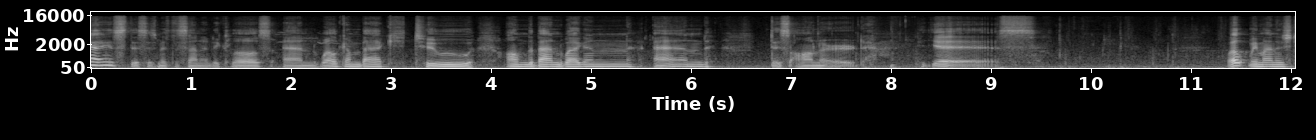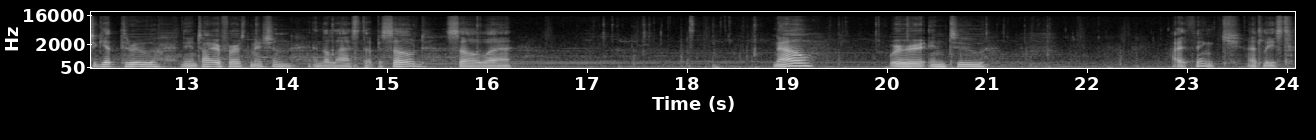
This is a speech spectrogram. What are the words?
guys, this is Mr. Sanity Claus and welcome back to On the Bandwagon and Dishonored. Yes. Well, we managed to get through the entire first mission in the last episode, so uh, now we're into, I think, at least,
